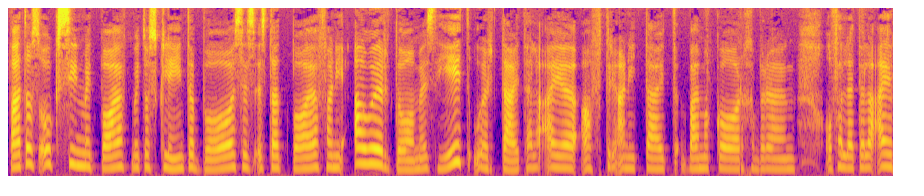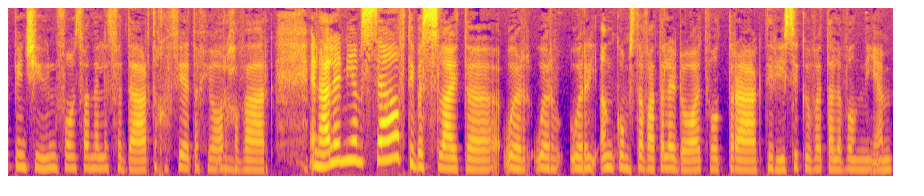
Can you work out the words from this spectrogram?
wat ons ook sien met baie met ons kliënte basis is dat baie van die ouer dames het oor tyd hulle eie aftreeanniteit bymekaar gebring of hulle het hulle eie pensioenfonds van hulle vir 30 of 40 jaar hmm. gewerk en hulle neem self die besluite oor oor oor die inkomste wat hulle daaruit wil trek, die risiko wat hulle wil neem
